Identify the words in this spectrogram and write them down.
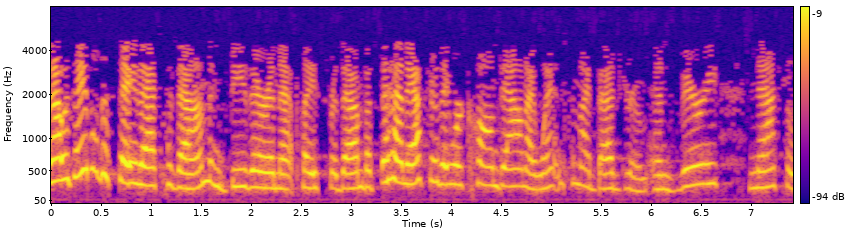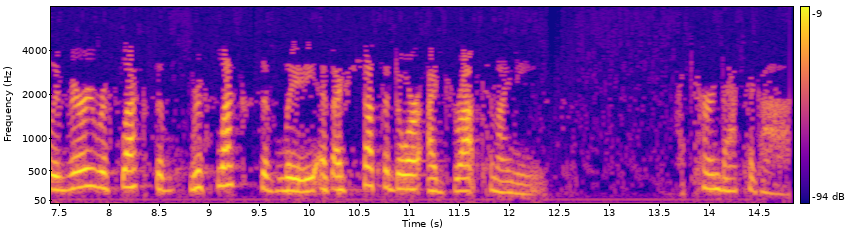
And I was able to say that to them and be there in that place for them. But then, after they were calmed down, I went into my bedroom and very naturally, very reflexive, reflexively, as I shut the door, I dropped to my knees. I turned back to God.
